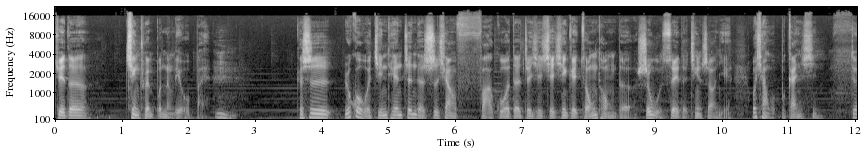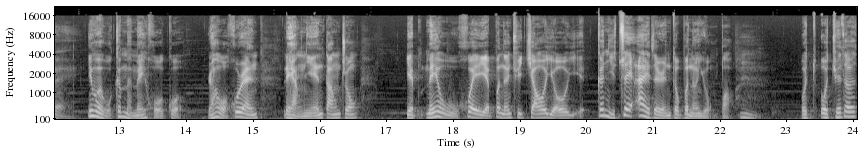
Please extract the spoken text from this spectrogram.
觉得青春不能留白，嗯。可是，如果我今天真的是像法国的这些写信给总统的十五岁的青少年，我想我不甘心，对，因为我根本没活过。然后我忽然两年当中也没有舞会，也不能去郊游，也跟你最爱的人都不能拥抱。嗯，我我觉得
